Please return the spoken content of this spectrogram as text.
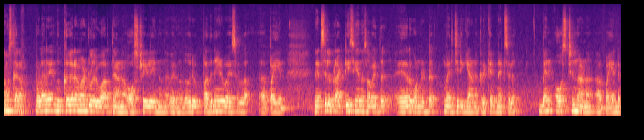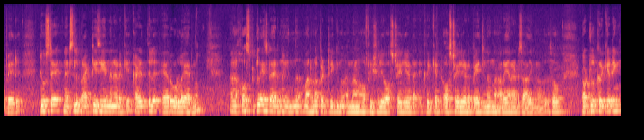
നമസ്കാരം. വളരെ ദുഃഖകരമായിട്ടുള്ള ഒരു വാർത്തയാണ് ഓസ്ട്രേലിയയിൽ നിന്ന് വരുന്നത്. ഒരു പതിനേഴ് വയസ്സുള്ള പയ്യൻ നെറ്റ്സിൽ പ്രാക്ടീസ് ചെയ്യുന്ന സമയത്ത് എയർ കൊണ്ടിട്ട് മരിച്ചിരിക്കുകയാണ് ക്രിക്കറ്റ് നെറ്റ്സിൽ. ബെൻ ഓസ്റ്റിൻ എന്നാണ് പയ്യന്റെ പേര്. ട്യൂസ്ഡേ നെറ്റ്സിൽ പ്രാക്ടീസ് ചെയ്യുന്നതിനിടയ്ക്ക് കഴുത്തിൽ എയർ കൊള്ളുകയായിരുന്നു. ഹോസ്പിറ്റലൈസ്ഡ് ആയിരുന്നു. ഇന്ന് മരണപ്പെട്ടിരിക്കുന്നു എന്നാണ് ഒഫീഷ്യലി ഓസ്ട്രേലിയയുടെ ക്രിക്കറ്റ് ഓസ്ട്രേലിയയുടെ പേജിൽ നിന്ന് അറിയാനായിട്ട് സാധിക്കുന്നത്. സോ ടോട്ടൽ ക്രിക്കറ്റിംഗ്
